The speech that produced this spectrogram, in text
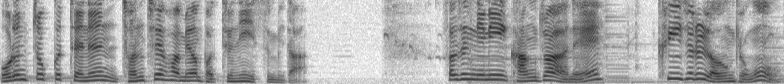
오른쪽 끝에는 전체 화면 버튼이 있습니다. 선생님이 강좌 안에 퀴즈를 넣은 경우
